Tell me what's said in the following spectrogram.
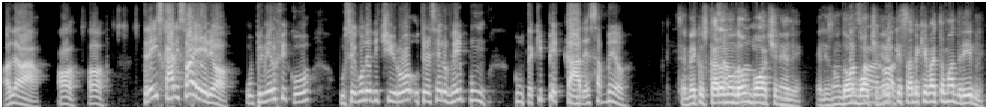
Olha lá, ó, ó. Três caras e só ele, ó. O primeiro ficou, o segundo ele tirou, o terceiro veio, pum. Puta, que pecado. Essa, meu. Você vê que os caras não dão um bote nele. Eles não dão um bote nele porque sabem que vai tomar drible.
